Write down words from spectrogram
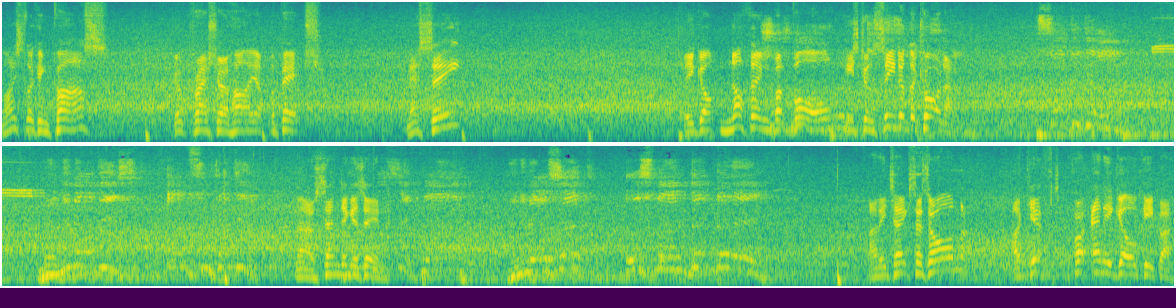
Nice looking pass. Good pressure high up the pitch. Messi. He got nothing but ball. He's conceded the corner. Now sending it in. And he takes it on. A gift for any goalkeeper.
